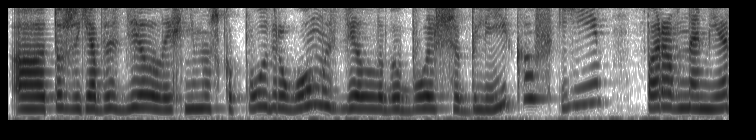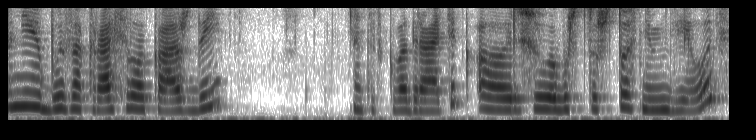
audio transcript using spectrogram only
А, тоже я бы сделала их немножко по-другому, сделала бы больше бликов и поравномернее бы закрасила каждый этот квадратик. А, решила бы, что, что с ним делать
